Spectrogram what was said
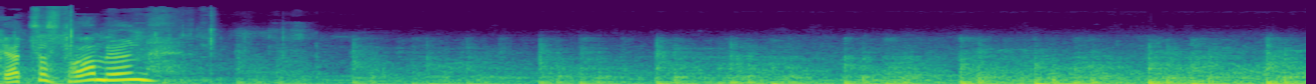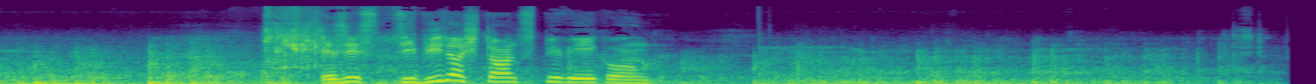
Jetzt das Trommeln? Es ist die Widerstandsbewegung.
